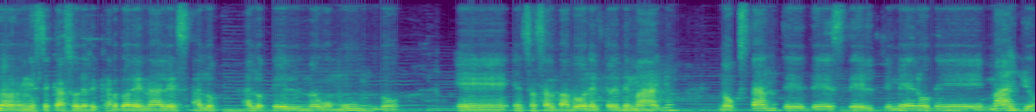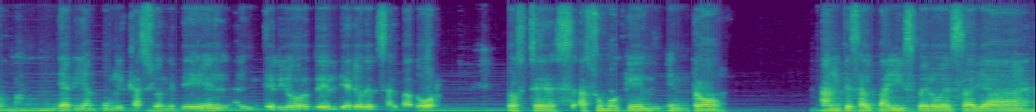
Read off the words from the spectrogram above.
no, en este caso de Ricardo Arenales, al, al Hotel Nuevo Mundo eh, en San Salvador el 3 de mayo. No obstante, desde el primero de mayo ya habían publicaciones de él al interior del diario del Salvador. Entonces, asumo que él entró antes al país, pero esa ya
